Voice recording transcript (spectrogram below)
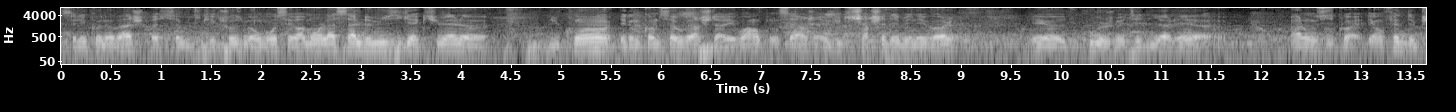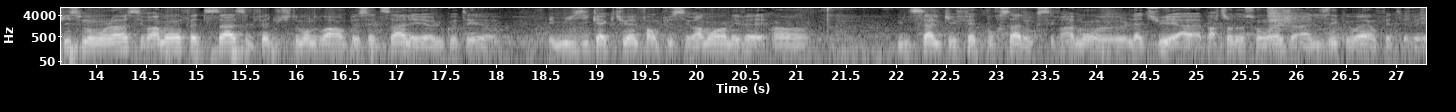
c'est l'Econova, je sais pas si ça vous dit quelque chose, mais en gros c'est vraiment la salle de musique actuelle euh, du coin, et donc quand ça a ouvert j'étais allé voir un concert, j'avais vu qu'ils cherchaient des bénévoles, et du coup bah, je m'étais dit allez, allons-y quoi. Et en fait, depuis ce moment-là, c'est vraiment en fait ça, c'est le fait justement de voir un peu cette salle et le côté les musiques actuelles. Enfin, en plus, c'est vraiment un, un- une salle qui est faite pour ça, donc c'est vraiment euh, là-dessus. Et à, partir de ce moment-là, j'ai réalisé que ouais, en fait, il y avait,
